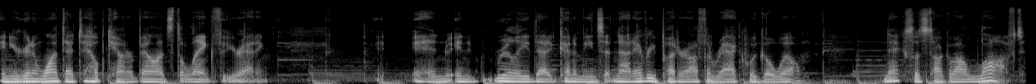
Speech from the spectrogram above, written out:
and you're going to want that to help counterbalance the length that you're adding. And, and really, that kind of means that not every putter off the rack would go well. Next, let's talk about loft.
